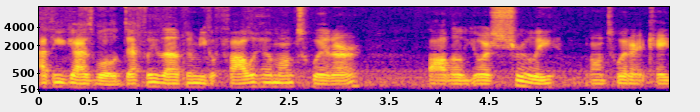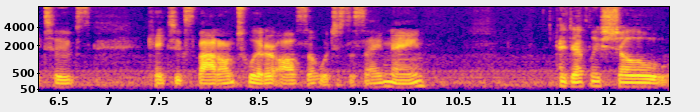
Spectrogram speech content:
I think you guys will definitely love him. You can follow him on Twitter. Follow yours truly on Twitter at KTookes. KTookes Spot on Twitter also, which is the same name. I definitely show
